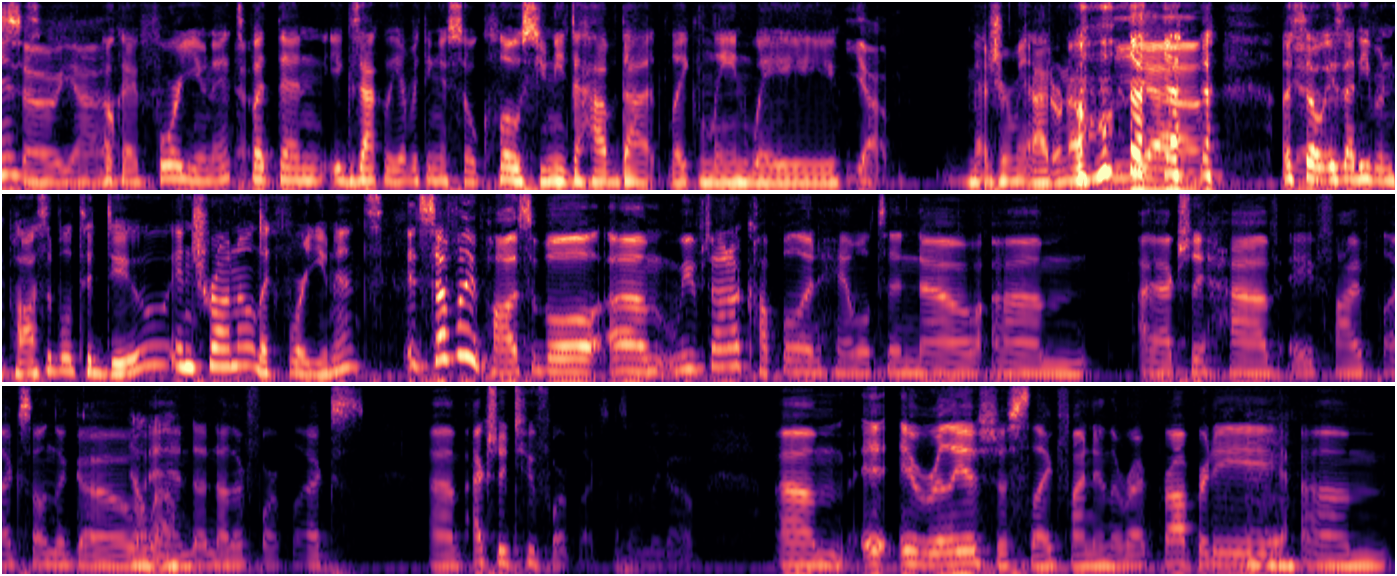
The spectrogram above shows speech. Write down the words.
units. so, yeah. Okay, four units, Yeah. but then exactly everything is so close. You need to have that like laneway Yeah, measurement. I don't know. yeah. so Yeah. is that even possible to do in Toronto, like four units? It's definitely possible. Um, we've done a couple in Hamilton now. Um, I actually have a fiveplex on the go Oh, wow. and another fourplex. Um, actually, two fourplexes on the go. Um, it, it really is just like finding the right property Mm-hmm. um,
